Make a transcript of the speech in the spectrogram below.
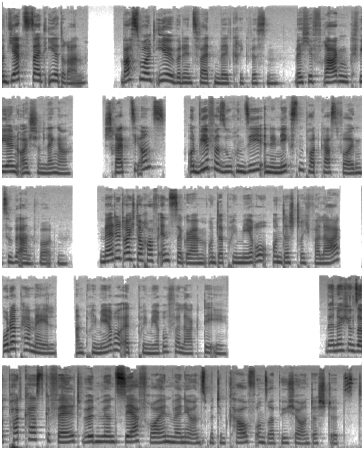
Und jetzt seid ihr dran. Was wollt ihr über den Zweiten Weltkrieg wissen? Welche Fragen quälen euch schon länger? Schreibt sie uns und wir versuchen sie in den nächsten Podcast-Folgen zu beantworten. Meldet euch doch auf Instagram unter primero-verlag oder per Mail an primero.primeroverlag.de. Wenn euch unser Podcast gefällt, würden wir uns sehr freuen, wenn ihr uns mit dem Kauf unserer Bücher unterstützt.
